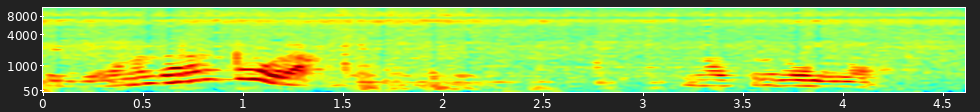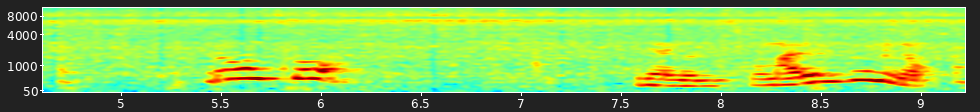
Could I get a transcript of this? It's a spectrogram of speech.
Che devono andare ancora. Il nostro tonno. Pronto? Finendo di sfumare il vino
